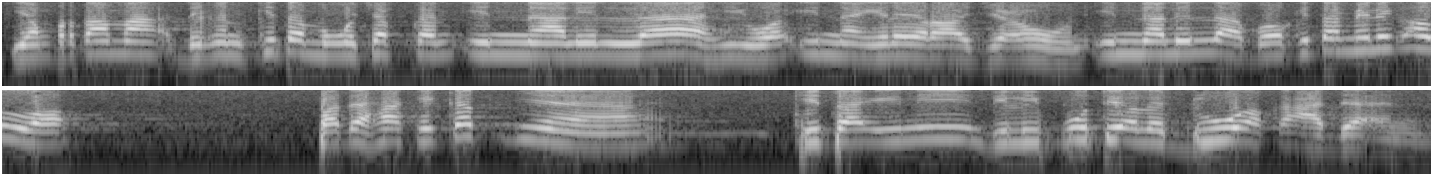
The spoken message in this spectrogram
yang pertama dengan kita mengucapkan innalillahi wa inna ilaihi raji'un. Innalillah bahwa kita milik Allah. Pada hakikatnya kita ini diliputi oleh dua keadaan.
